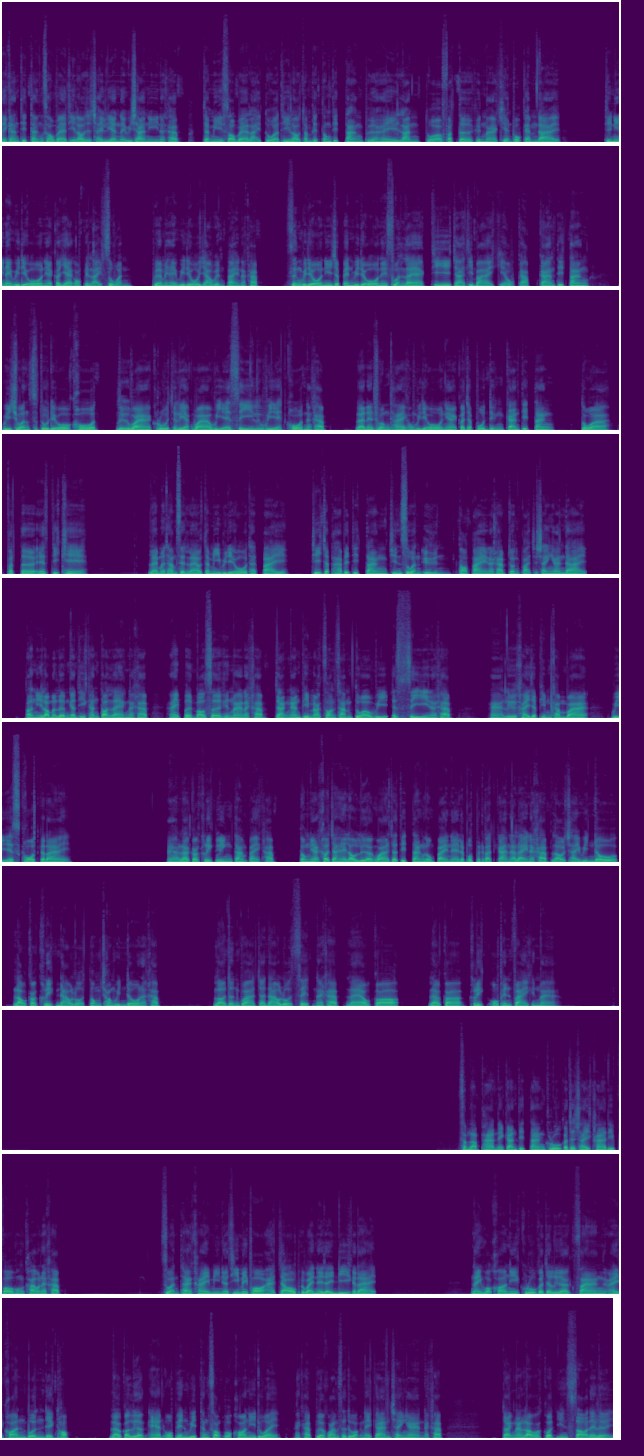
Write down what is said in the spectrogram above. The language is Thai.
ในการติดตั้งซอฟต์แวร์ที่เราจะใช้เรียนในวิชานี้นะครับ จะมีซอฟต์แวร์หลายตัวที่เราจำเป็นต้องติดตั้ง เพื่อให้รันตัว Flutter ขึ้นมาเขียนโปรแกรมได้ ทีนี้ในวิดีโอเนี่ยก็แยกออกเป็นหลายส่วน เพื่อไม่ให้วิดีโอยาวเกินไปนะครับ ซึ่งวิดีโอนี้จะเป็นวิดีโอในส่วนแรกที่จะอธิบายเกี่ยวกับการติดตั้ง Visual Studio Code หรือว่าครูจะเรียกว่า VSC หรือ VS Code นะครับ และในช่วงท้ายของวิดีโอเนี่ยก็จะพูดถึงการติดตั้งตัว Flutter SDK และเมื่อทำเสร็จแล้วจะมีวิดีโอถัดไป ที่จะพาไปติดตั้งชิ้นส่วนอื่นต่อไปนะครับ จนกว่าจะใช้งานได้ ตอนนี้เรามาเริ่มกันที่ขั้นตอนแรกนะครับ ให้เปิดเบราว์เซอร์ขึ้นมานะครับ จากนั้นพิมพ์อักษร 3 ตัว VSC นะครับอ่าหรือใครจะพิมพ์คำว่า VS Code ก็ได้อ่าแล้วก็คลิกลิงก์ตามไปครับ ตรงนี้เขาจะให้เราเลือกว่าจะติดตั้งลงไปในระบบปฏิบัติการอะไรนะครับ เราใช้ Windows เราก็คลิกดาวน์โหลดตรงช่อง Windows นะครับ รอจนกว่าจะดาวน์โหลดเสร็จนะครับ แล้วก็แล้วก็คลิก Open File ขึ้นมา สำหรับผ่านในการติดตั้งครูก็จะใช้ค่า default ของเขานะครับ ส่วนถ้าใครมีเนื้อที่ไม่พออาจจะเอาไปไว้ในไดดีก็ได้ ในหัวข้อนี้ครูก็จะเลือกสร้างไอคอนบนเดสก์ท็อปแล้วก็เลือก add open with ทั้ง 2 หัวข้อนี้ด้วย นะครับ เพื่อความสะดวกในการใช้งานนะครับ จากนั้นเราก็กด install ได้เลย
